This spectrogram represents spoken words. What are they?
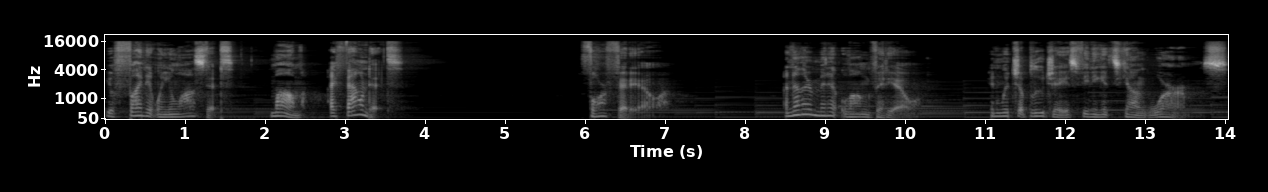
you'll find it when you lost it. Mom, I found it. For video. Another minute long video in which a blue jay is feeding its young worms.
